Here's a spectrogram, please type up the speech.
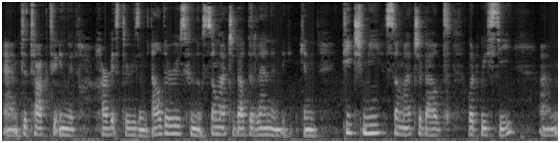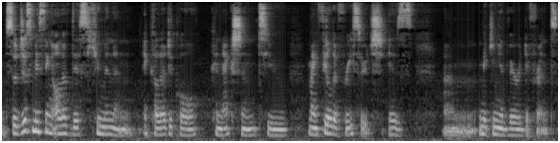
and to talk to Inuit harvesters and elders who know so much about the land and they can teach me so much about what we see. Um, so just missing all of this human and ecological connection to my field of research is um, making it very different.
